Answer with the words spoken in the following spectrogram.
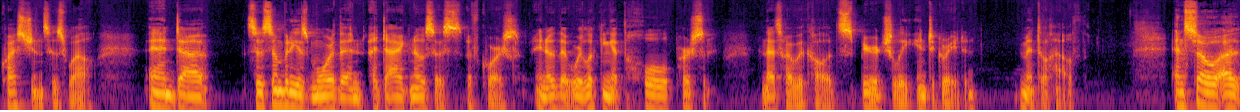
questions as well, and. Uh, so somebody is more than a diagnosis, of course. You know that we're looking at the whole person, and that's why we call it spiritually integrated mental health. And so, uh,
